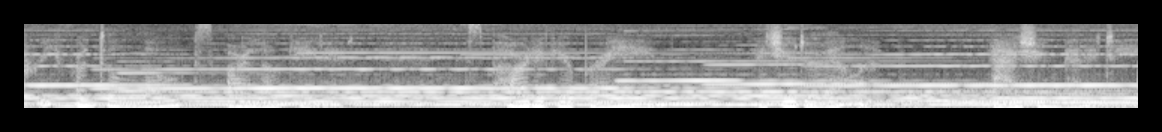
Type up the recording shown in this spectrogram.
prefrontal lobes are located, this part of your brain that you develop as you meditate.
